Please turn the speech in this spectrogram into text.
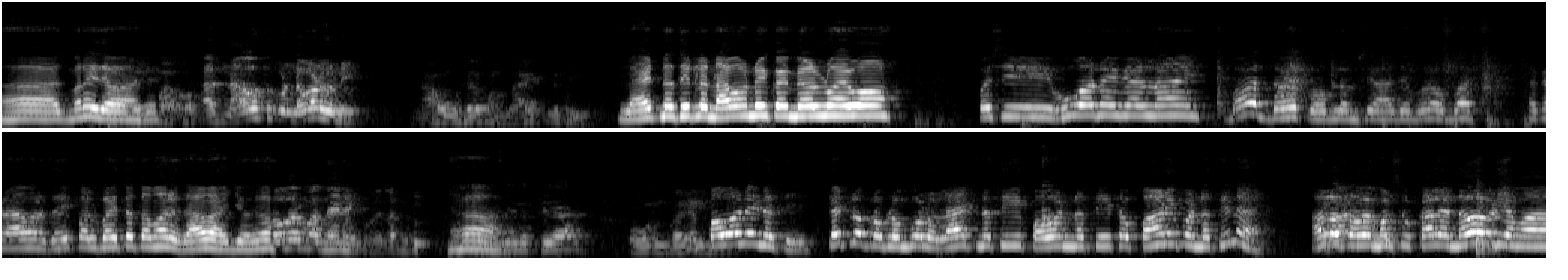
હા આજ મરાઈ જવાના છે. આજ નાવો તો પણ નવાણું નહીં. લાઇટ નથી. એટલે નાવાનો કઈ મેળ નો આવ્યો. પછી હુવાનો મેળ નહીં બધો પ્રોબ્લેમ છે આજે બરોબર. નકર અમારે જયપાલભાઈ તો તમારે જ આવવા ગયો જો હા. પવન નથી કેટલો પ્રોબ્લેમ બોલો લાઇટ નથી પવન નથી તો પાણી પણ નથી ને. હાલો તો હવે મળશું કાલે નવા વિડીયોમાં.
